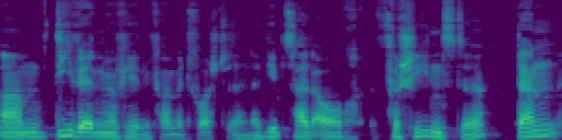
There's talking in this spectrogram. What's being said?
Ähm, die werden wir auf jeden Fall mit vorstellen. Da gibt's halt auch verschiedenste. Dann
